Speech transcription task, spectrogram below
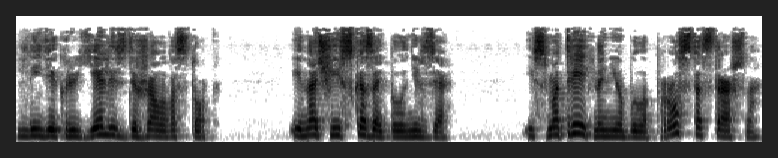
Лидия Крюели сдержала восторг. Иначе и сказать было нельзя. И смотреть на нее было просто страшно.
